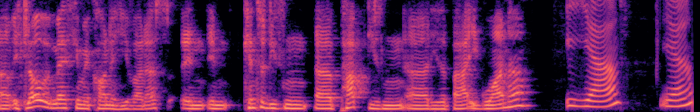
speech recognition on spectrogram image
Äh, ich glaube, Matthew McConaughey war das. In, in, kennst du diesen äh, Pub, diesen, äh, diese Bar Iguana? Ja, ja.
